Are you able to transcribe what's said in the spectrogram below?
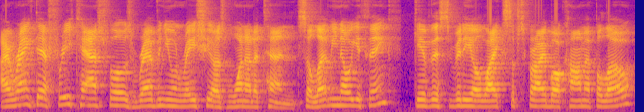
I ranked their free cash flows, revenue, and ratios 1 out of 10. So let me know what you think. Give this video a like, subscribe, or comment below.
